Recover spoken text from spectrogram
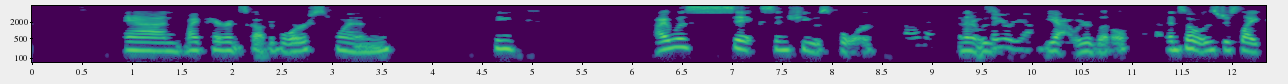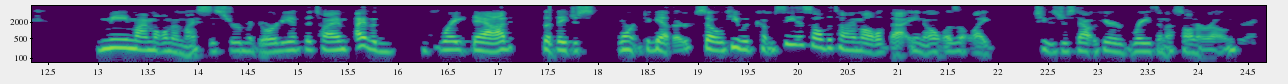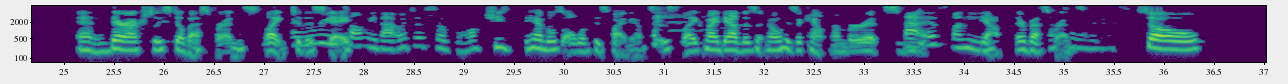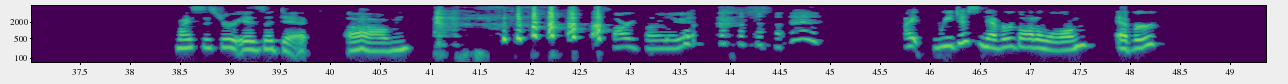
and my parents got divorced when I think I was six and she was four. Oh, okay. And then it was, So you were young. yeah, we were little. And so it was just like me, my mom, and my sister majority of the time. I have a great dad, but they just weren't together. So he would come see us all the time, all of that. You know, it wasn't like she was just out here raising us on her own. And they're actually still best friends, like to I this day. You tell me that, which is so cool. She handles all of his finances. like my dad doesn't know his account number. It's That is funny. yeah, they're best That's friends. hilarious. So my sister is a dick. Um Sorry, Carly. I we just never got along ever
